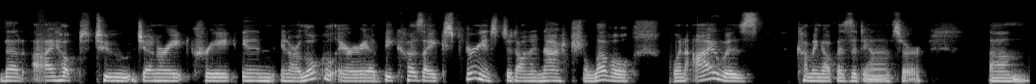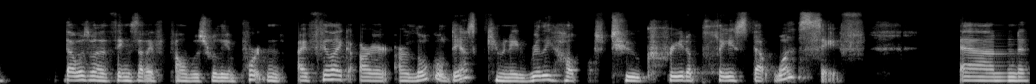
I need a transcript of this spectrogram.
that I helped to generate, create in in our local area because I experienced it on a national level when I was coming up as a dancer. Um, that was one of the things that I found was really important. I feel like our, our local dance community really helped to create a place that was safe. And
